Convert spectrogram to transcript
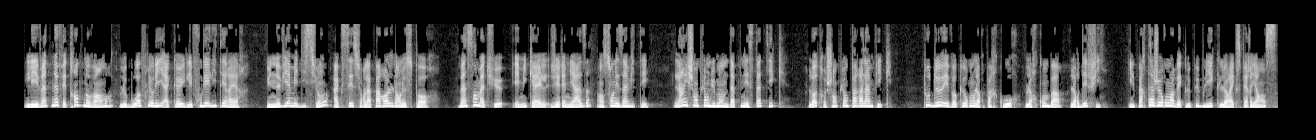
Les 29 et 30 novembre, le Bois Fleuri accueille les foulées littéraires. Une neuvième édition axée sur la parole dans le sport. Vincent Mathieu et Michael Jérémiaz en sont les invités. L'un est champion du monde d'apnée statique, l'autre champion paralympique. Tous deux évoqueront leur parcours, leurs combats, leurs défis. Ils partageront avec le public leur expérience,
